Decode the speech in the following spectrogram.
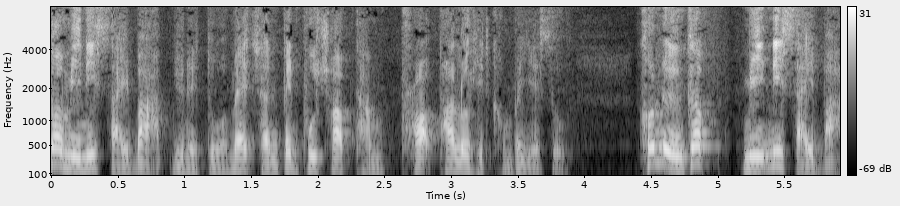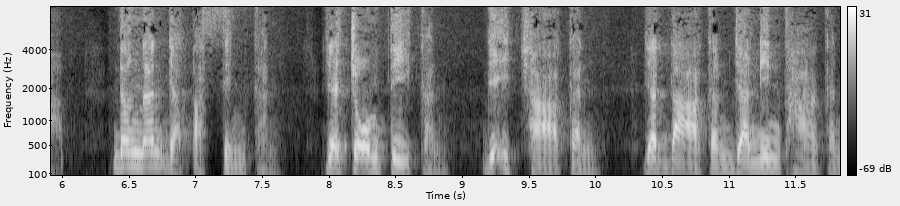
ก็มีนิสัยบาปอยู่ในตัวแม้ฉันเป็นผู้ชอบธรรมเพราะพระโลหิตของพระเยซู คนอื่นก็มีนิสัยบาป ดังนั้นอย่าตัดสินกัน อย่าโจมตีกัน อย่าอิจฉากัน อย่าด่ากัน อย่านินทากัน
